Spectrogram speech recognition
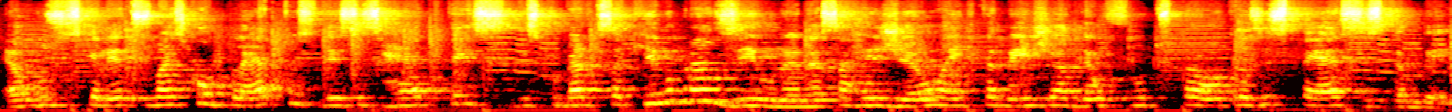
é um dos esqueletos mais completos desses répteis descobertos aqui no Brasil, né, nessa região aí que também já deu frutos para outras espécies também,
